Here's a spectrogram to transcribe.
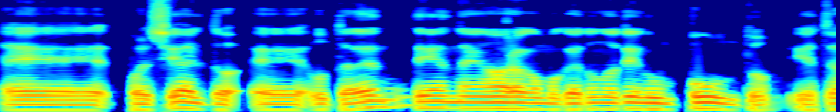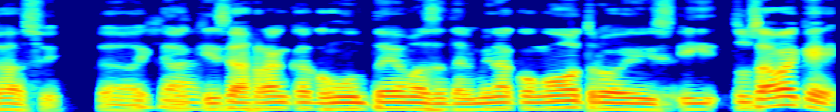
Eh, por cierto, eh, ustedes entienden ahora como que tú no tienes un punto y esto es así. O sea, Exacto. aquí se arranca con un tema, se termina con otro y, y tú sabes que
